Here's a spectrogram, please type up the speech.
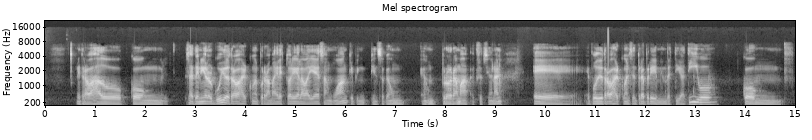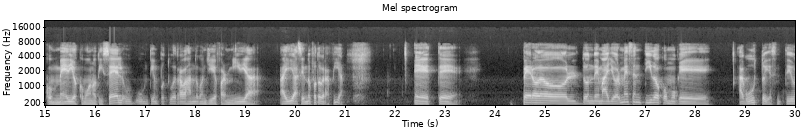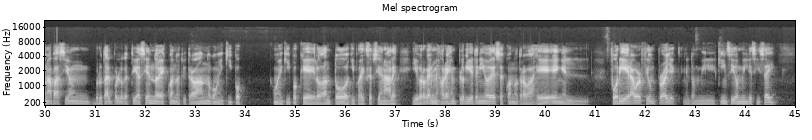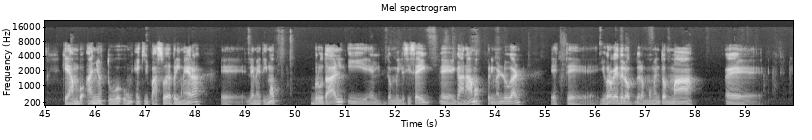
He trabajado con, o sea, he tenido el orgullo de trabajar con el programa de la historia de la Bahía de San Juan, que pienso que es un, es un programa excepcional. Eh, he podido trabajar con el Centro de Periodismo Investigativo, con, con medios como Noticel. Un, tiempo estuve trabajando con GFR Media ahí haciendo fotografía. Este, pero donde mayor me he sentido como que a gusto y he sentido una pasión brutal por lo que estoy haciendo es cuando estoy trabajando con equipos con equipos que lo dan todo, equipos excepcionales. Y yo creo que el mejor ejemplo que yo he tenido de eso es cuando trabajé en el 48 Hour Film Project en el 2015 y 2016, que ambos años tuvo un equipazo de primera, eh, le metimos brutal y en el 2016 eh, ganamos primer lugar. Este, yo creo que es de, de los momentos más eh,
